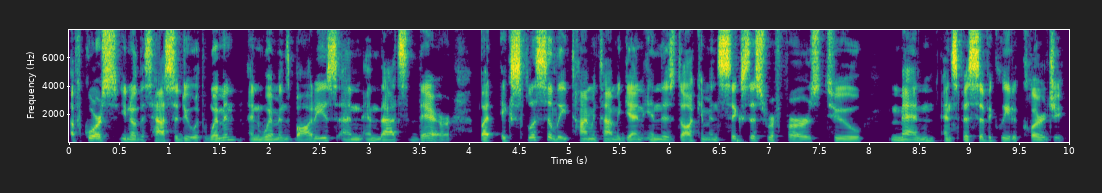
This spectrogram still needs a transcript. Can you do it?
of course, you know, this has to do with women and women's bodies, and, and that's there. But explicitly, time and time again in this document, Sixtus refers to men and specifically to clergy.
